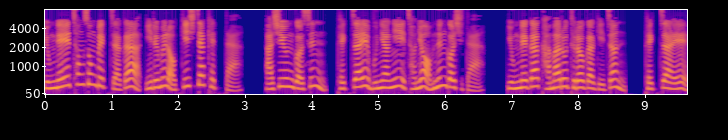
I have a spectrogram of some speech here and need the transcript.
용래의 청송백자가 이름을 얻기 시작했다. 아쉬운 것은 백자의 문양이 전혀 없는 것이다. 용래가 가마로 들어가기 전 백자에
